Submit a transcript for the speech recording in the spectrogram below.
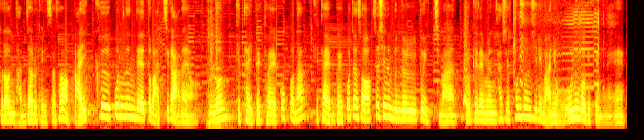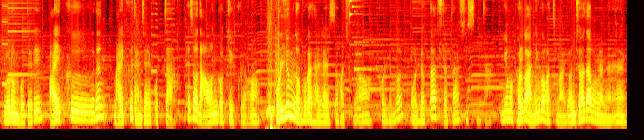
그런 단자로 돼 있어서 마이크 꽂는데 또 맞지가 않아요. 물론 기타 이펙터에 꽂거나 기타 앰프에 꽂아서 쓰시는 분들도 있지만 그렇게 되면 사실 톤 손실이 많이 오는 거기 때문에 이런 모델이 마이크는 마이크 단자에 꽂자 해서 나온 것도 있고요. 볼륨 knob가 달려 있어 가지고요. 볼륨을 올렸다 줄였다 할 수 있습니다. 이게 뭐 별거 아닌 것 같지만 연주하다 보면은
